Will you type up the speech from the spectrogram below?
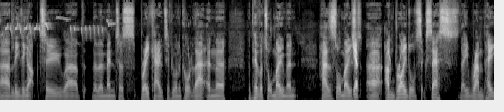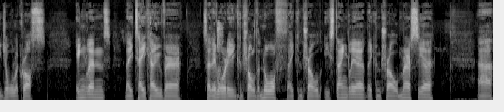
uh, leading up to uh, th- the momentous breakout, if you want to call it that, and the, the pivotal moment, has almost Yep. uh, unbridled success. They rampage all across England. They take over. So they've already in control of the north. They control East Anglia. They control Mercia. Uh,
